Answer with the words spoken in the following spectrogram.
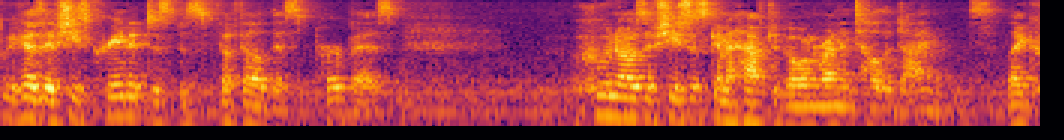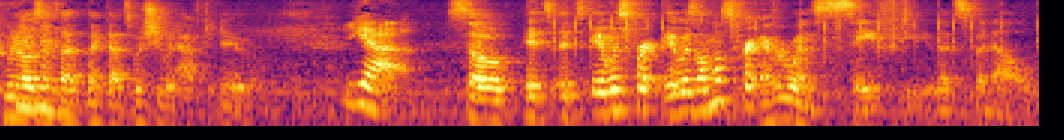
because if she's created to sp- fulfill this purpose, who knows if she's just going to have to go and run and tell the diamonds? Like who knows if Mhm. that like that's what she would have to do? Yeah. So it's, it's it was for it was almost for everyone's safety that Spinel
